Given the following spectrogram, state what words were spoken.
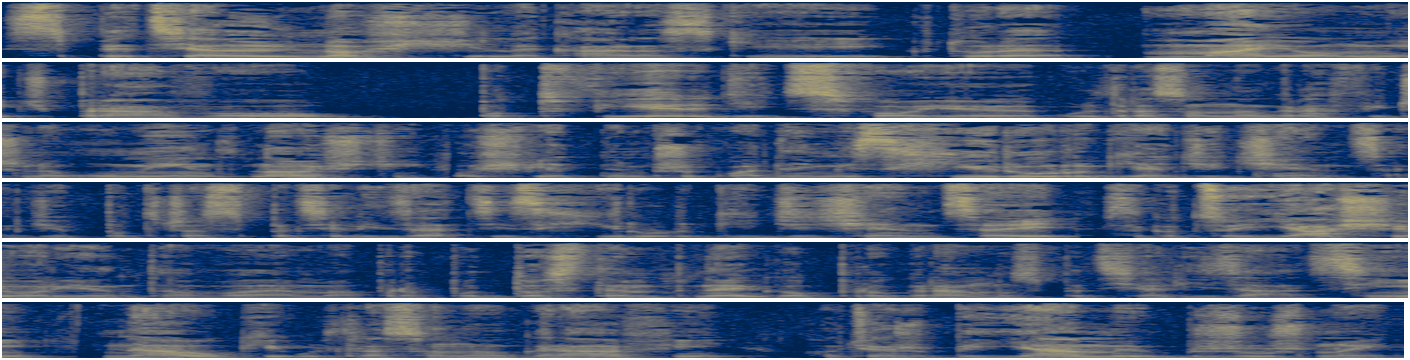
specjalności lekarskiej, które mają mieć prawo potwierdzić swoje ultrasonograficzne umiejętności. No, świetnym przykładem jest chirurgia dziecięca, gdzie podczas specjalizacji z chirurgii dziecięcej, z tego co ja się orientowałem a propos dostępnego programu specjalizacji, nauki ultrasonografii, chociażby jamy brzusznej,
